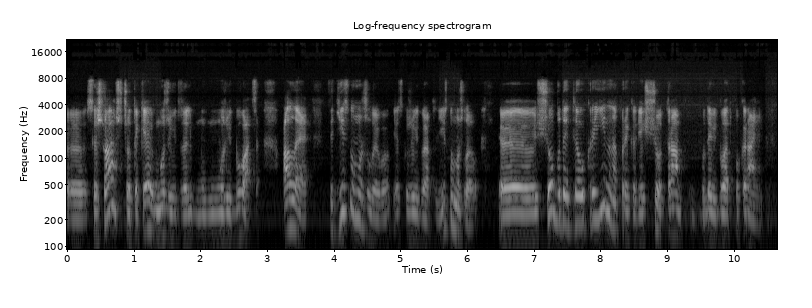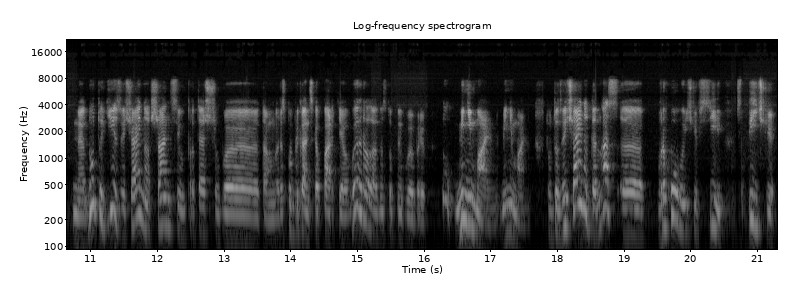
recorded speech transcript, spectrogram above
е, США, що таке може взагалі може відбуватися, але це дійсно можливо. Я скажу відверто, дійсно можливо. Е, Що буде для України, наприклад, якщо Трамп буде відбувати покарання? Е, Ну тоді, звичайно, шансів про те, щоб е, там республіканська партія виграла наступних виборів, ну мінімально, мінімально. Тобто, звичайно, для нас, е, враховуючи всі спічі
